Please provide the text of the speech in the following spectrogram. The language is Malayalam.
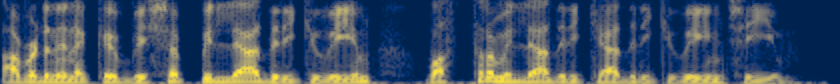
അവിടെ നിനക്ക് വിശപ്പില്ലാതിരിക്കുകയും വസ്ത്രമില്ലാതിരിക്കാതിരിക്കുകയും ചെയ്യും.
